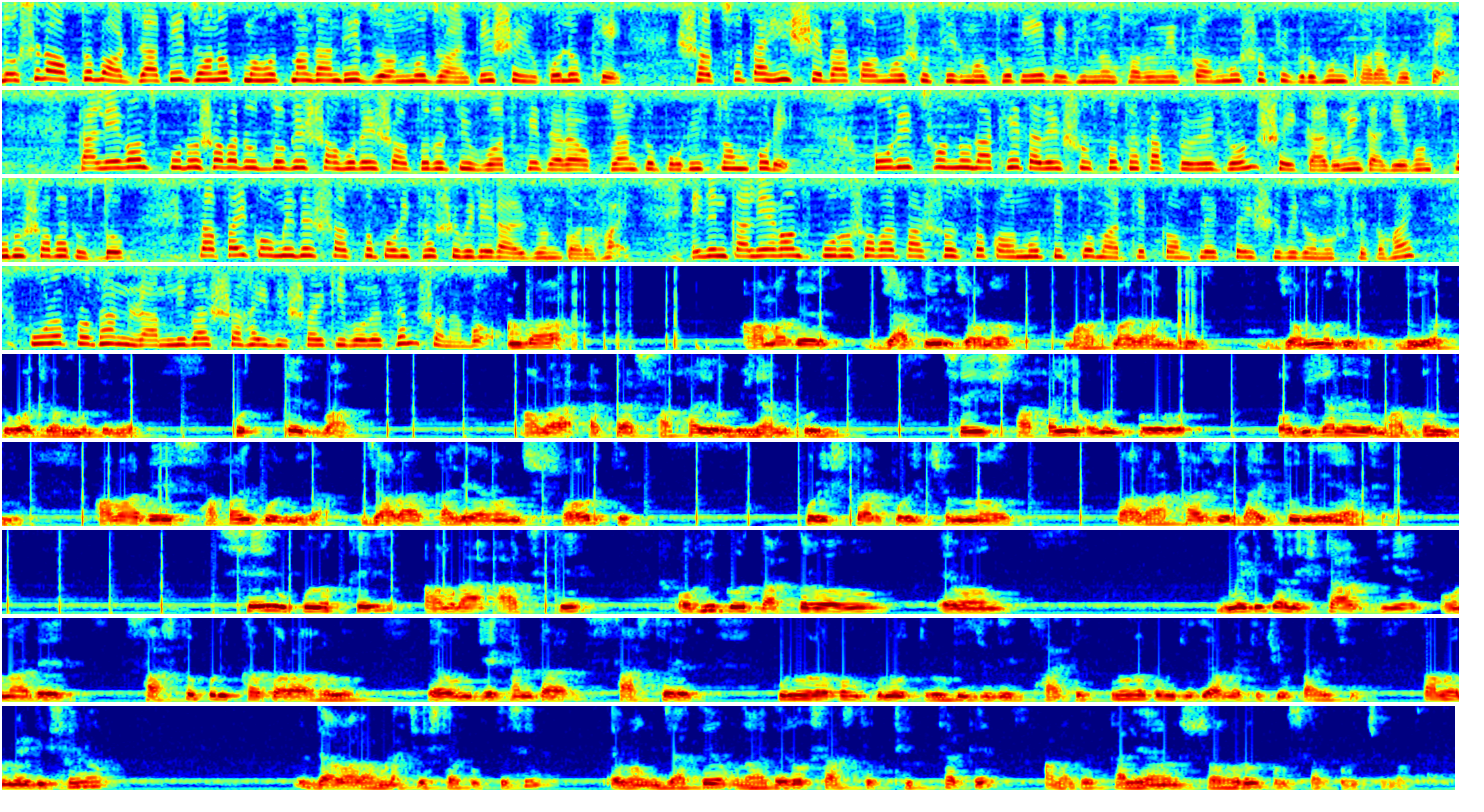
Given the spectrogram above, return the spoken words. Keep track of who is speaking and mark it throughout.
Speaker 1: দোসরা অক্টোবর জাতির জনক মহাত্মা গান্ধীর জন্ম জয়ন্তী সেই উপলক্ষে স্বচ্ছতা হি সেবা কর্মসূচির মধ্য দিয়ে বিভিন্ন ধরনের কর্মসূচি গ্রহণ করা হচ্ছে। কালিয়াগঞ্জ পুরসভার উদ্যোগে শহরের সতেরোটি ওয়ার্ডকে যারা অক্লান্ত পরিশ্রম করে পরিচ্ছন্ন রাখে, তাদের সুস্থ থাকা প্রয়োজন। সেই কারণে কালিয়াগঞ্জ পুরসভার উদ্যোগ সাফাই কর্মীদের স্বাস্থ্য পরীক্ষা শিবিরের আয়োজন করা হয়। এদিন কালিয়াগঞ্জ পুরসভার পার্শ্বস্থ কর্মতীর্থ মার্কেট কমপ্লেক্সে এই শিবির অনুষ্ঠিত হয়। পুর প্রধান রামনিবাস সাহা এই বিষয়ে কি বলেছেন শোনাবো।
Speaker 2: আমরা আমাদের জাতির জনক মহাত্মা গান্ধীর জন্মদিনে, দুই অক্টোবর জন্মদিনে প্রত্যেকবার আমরা একটা সাফাই অভিযান করি। সেই সাফাই অভিযানের মাধ্যম দিয়ে আমাদের সাফাই কর্মীরা যারা কালিয়াগঞ্জ শহরকে পরিষ্কার, পরিচ্ছন্নতা রাখার যে দায়িত্ব নিয়ে আছে সেই উপলক্ষেই আমরা আজকে অভিজ্ঞ ডাক্তারবাবু এবং মেডিকেল স্টাফ দিয়ে ওনাদের স্বাস্থ্য পরীক্ষা করা হলো এবং যেখানটা স্বাস্থ্যের কোনো রকম কোনো ত্রুটি যদি থাকে, কোনো রকম যদি আমরা কিছু পাইছি, তা আমরা মেডিসিনও দেওয়ার আমরা চেষ্টা করতেছি এবং যাতে ওনাদেরও স্বাস্থ্য ঠিক থাকে, আমাদের কালিয়াগঞ্জ শহরও পরিষ্কার পরিচ্ছন্ন থাকে।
